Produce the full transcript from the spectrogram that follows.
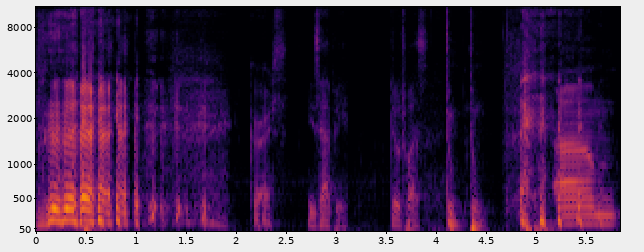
Gross. He's happy. Do it twice. Doom, doom. um,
